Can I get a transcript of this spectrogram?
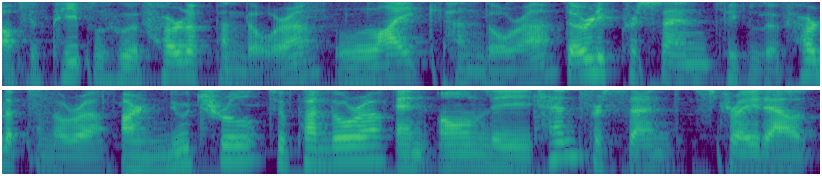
of the people who have heard of Pandora like Pandora. 30% people who have heard of Pandora are neutral to Pandora and only 10% straight out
